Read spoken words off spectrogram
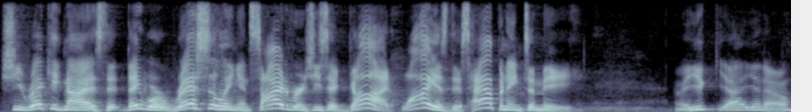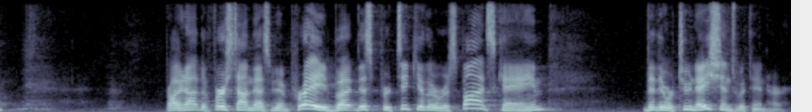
She recognized that they were wrestling inside of her, and she said, God, why is this happening to me? I mean, you, yeah, you know. Probably not the first time that's been prayed, but this particular response came that there were two nations within her,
